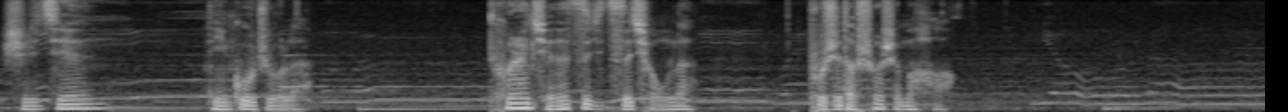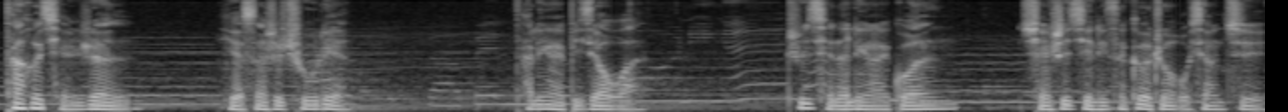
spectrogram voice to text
时间凝固住了，突然觉得自己词穷了。不知道说什么好。他和前任也算是初恋，他恋爱比较晚，之前的恋爱观全是建立在各种偶像剧、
